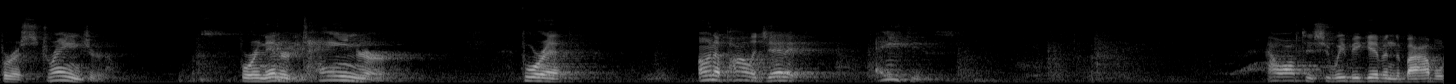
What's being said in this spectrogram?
for a stranger, for an entertainer, for an unapologetic atheist, How often should we be giving the Bible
